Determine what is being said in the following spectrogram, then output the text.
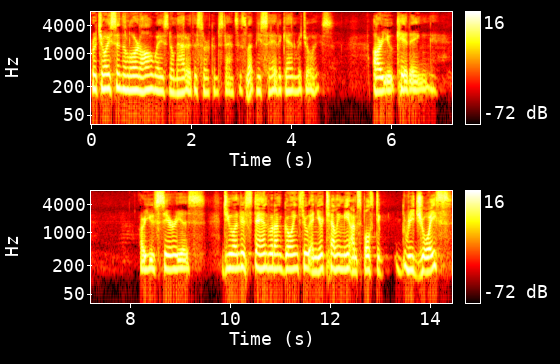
Rejoice in the Lord always, no matter the circumstances. Let me say it again rejoice. Are you kidding? Are you serious? Do you understand what I'm going through? And you're telling me I'm supposed to rejoice?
